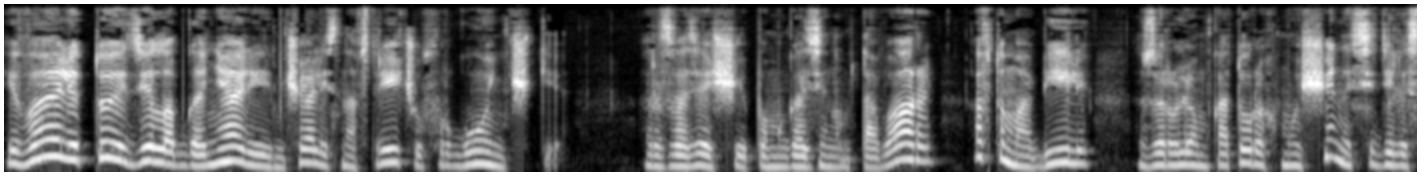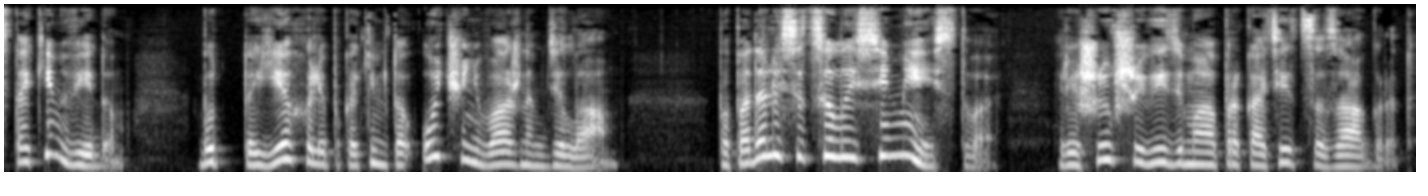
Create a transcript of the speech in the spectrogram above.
и Вайлет то и дело обгоняли и мчались навстречу фургончики — развозящие по магазинам товары, автомобили, за рулем которых мужчины сидели с таким видом, будто ехали по каким-то очень важным делам. Попадались и целые семейства, решившие, видимо, прокатиться за город.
